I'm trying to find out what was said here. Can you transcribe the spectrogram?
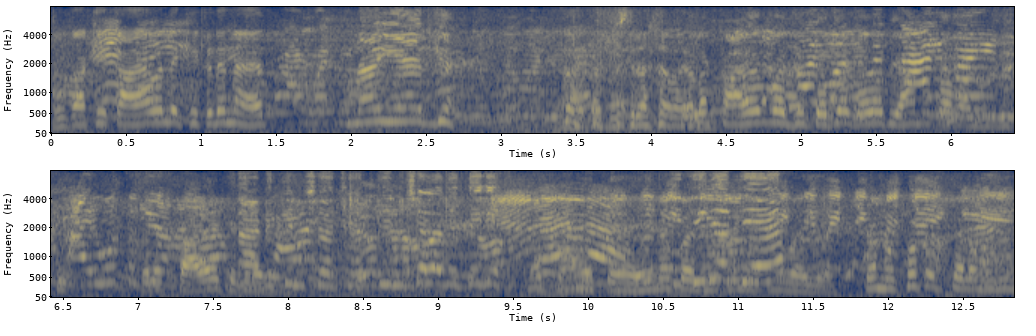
हो काकी काळ्यावाले खेकडे नाहीत. नाही आहेत दुसऱ्याला त्याला पाहिजे. काळ्या पाहिजे त्याच्या गळ्यात या नका काळ्या साडेतीनशे तीनशेला देते हे नको दुसरं त्या नकोच त्याला म्हणून.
